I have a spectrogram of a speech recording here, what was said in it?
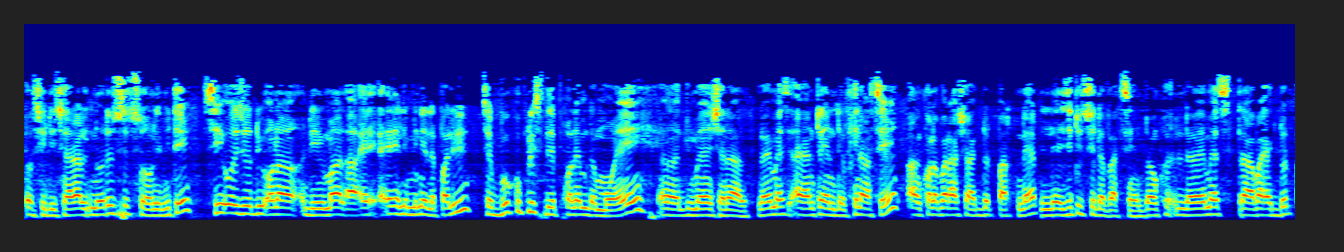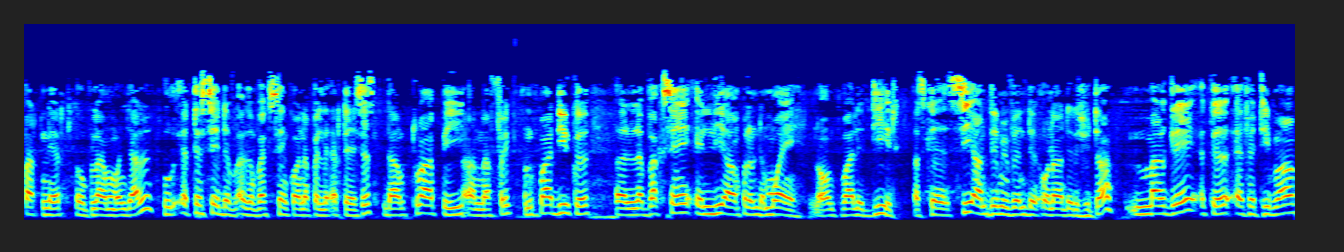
au sud du Sahara, nos ressources sont limitées. Si aujourd'hui on a du mal à éliminer le palu, c'est beaucoup plus des problèmes de moyens euh, du moyen général. L'OMS est en train de financer, en collaboration avec d'autres partenaires, les études sur le vaccin. Donc l'OMS travaille avec d'autres partenaires au plan mondial pour tester un vaccin qu'on appelle le RTSS dans trois pays en Afrique. On ne peut pas dire que euh, le vaccin est lié à un problème de moyens. On ne peut pas le dire. Parce que si en 2022 on a des résultats, malgré que effectivement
